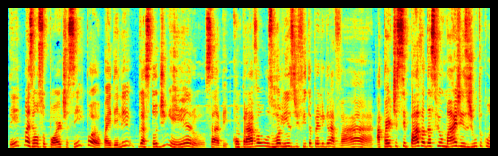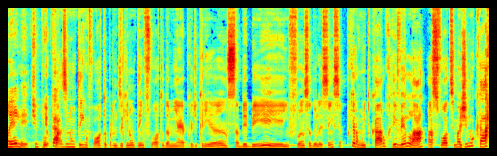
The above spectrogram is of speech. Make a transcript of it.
ter, mas é um suporte assim. Pô, o pai dele gastou dinheiro, sabe? Comprava os rolinhos de fita pra ele gravar, a participava das filmagens junto com ele. Tipo, Eu ca- quase não tenho foto, pra não dizer que não tenho foto da minha época de criança, bebê, infância, adolescência, porque era muito caro revelar as fotos. Imagina o cara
